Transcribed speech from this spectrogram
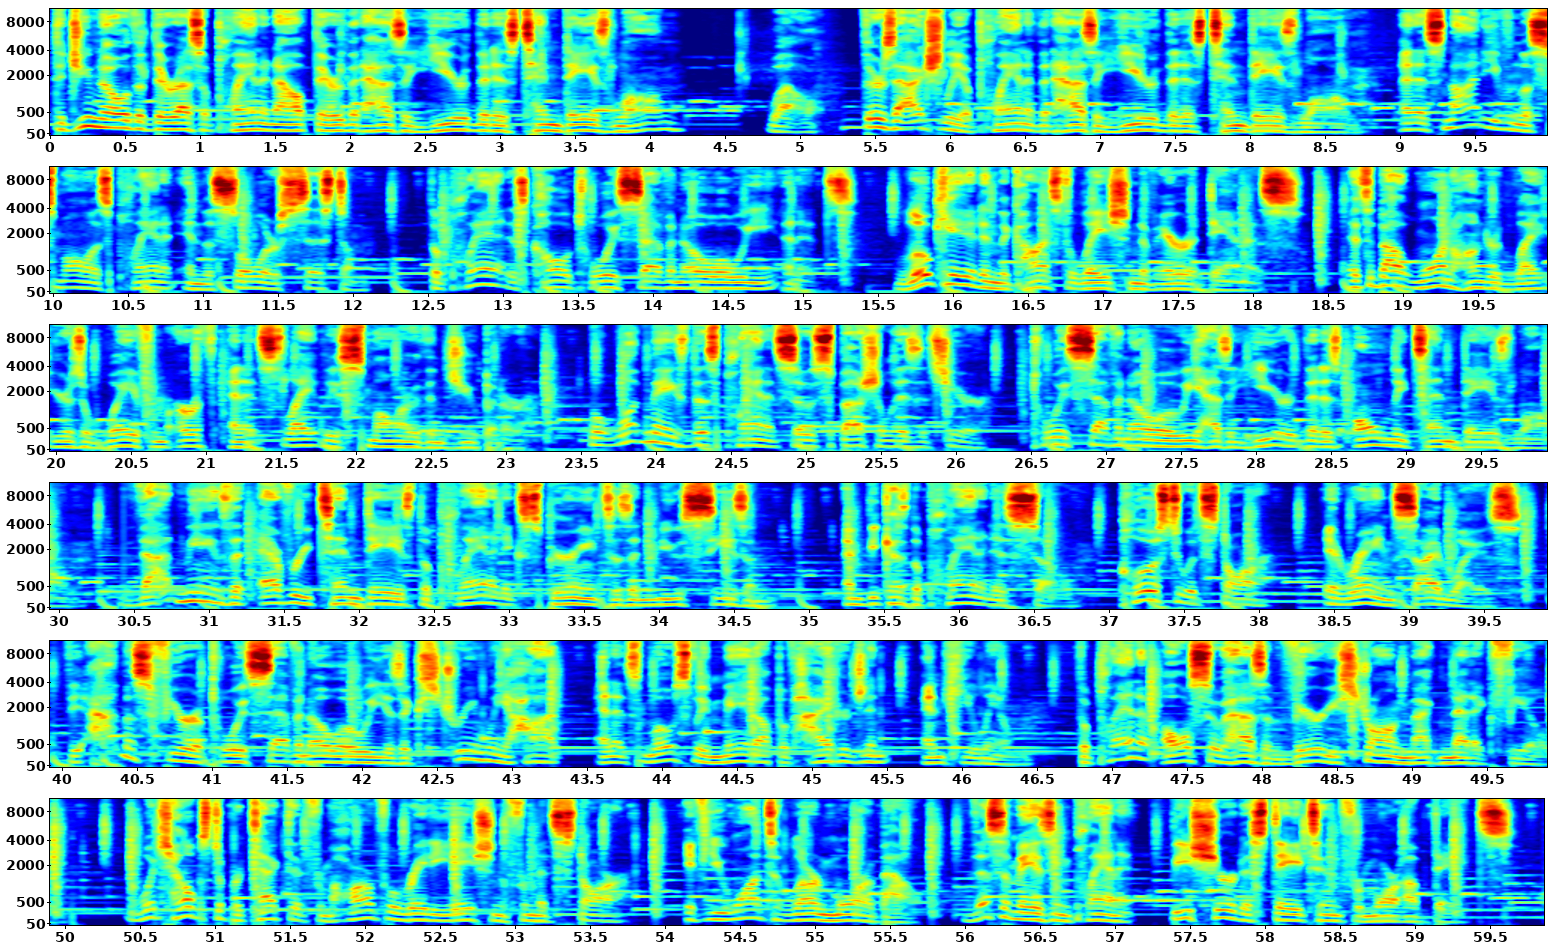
Did you know that there is a planet out there that has a year that is 10 days long? Well, there's actually a planet that has a year that is 10 days long, and it's not even the smallest planet in the solar system. The planet is called TOI 700e and it's located in the constellation of Eridanus. It's about 100 light years away from Earth and it's slightly smaller than Jupiter. But what makes this planet so special is its year. TOI 700E has a year that is only 10 days long. That means that every 10 days the planet experiences a new season. And because the planet is so close to its star, it rains sideways. The atmosphere of TOI 700E is extremely hot and it's mostly made up of hydrogen and helium. The planet also has a very strong magnetic field, which helps to protect it from harmful radiation from its star. If you want to learn more about this amazing planet, be sure to stay tuned for more updates.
